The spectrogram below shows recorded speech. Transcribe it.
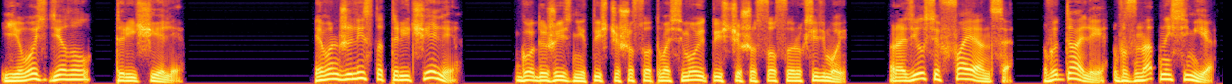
Его сделал Торричелли. Эванжелиста Торричелли, годы жизни 1608-1647, родился в Фаянсе, в Италии, в знатной семье –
